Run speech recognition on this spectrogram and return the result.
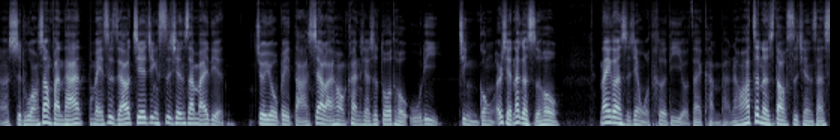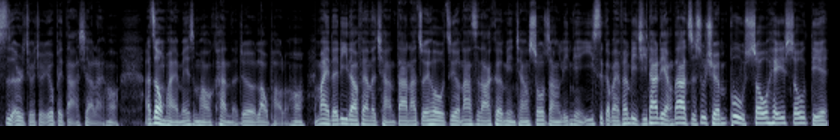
啊试图往上反弹，每次只要接近四千三百点，就又被打下来哈。看起来是多头无力进攻，而且那个时候。那一段时间我特地有在看盘，然后它真的是到四千三四二九九又被打下来哈，啊这种盘也没什么好看的，就落跑了哈，卖的力道非常的强大，那最后只有纳斯达克勉强收涨零点一四个百分比，其他两大指数全部收黑收跌，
